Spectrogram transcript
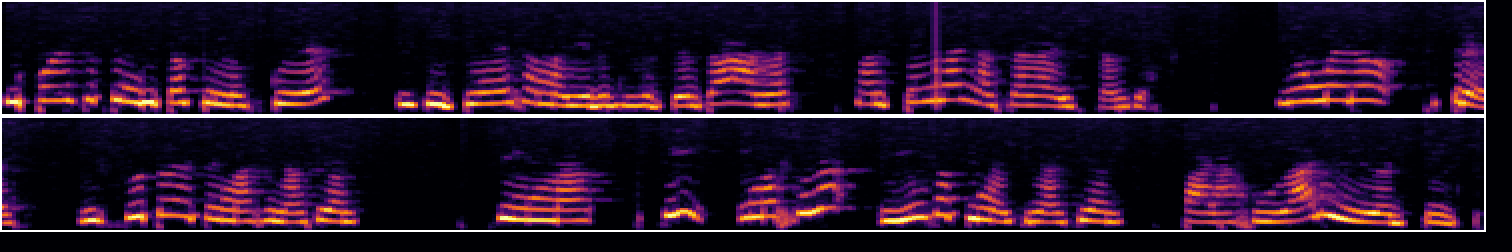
y por eso te invito a que los cuides y si tienes a mayores de 70 años, mantengan la sana distancia. Número 3. Disfruta de tu imaginación. usa tu para jugar y divertirte.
